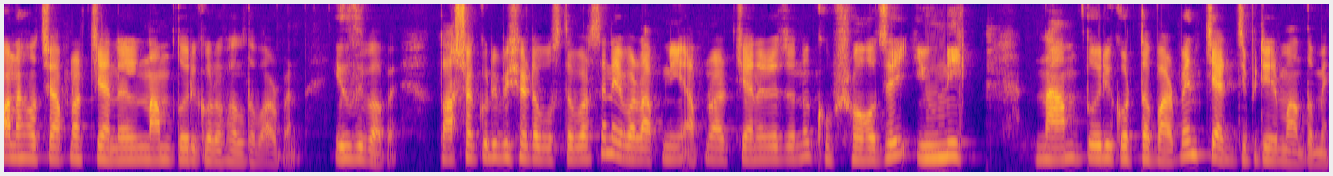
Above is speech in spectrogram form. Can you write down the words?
মানে হচ্ছে আপনার চ্যানেলের নাম তৈরি করে ফেলতে পারবেন ইজিভাবে তো আশা করি বিষয়টা বুঝতে পারছেন। এবার আপনি আপনার চ্যানেলের জন্য খুব সহজেই ইউনিক নাম তৈরি করতে পারবেন চ্যাট জিপিটির মাধ্যমে।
